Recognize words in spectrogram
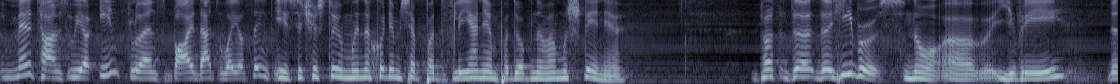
many times we are influenced by that way of thinking. И зачастую мы находимся под влиянием подобного мышления. But the, the Hebrews, Но э, евреи, the,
